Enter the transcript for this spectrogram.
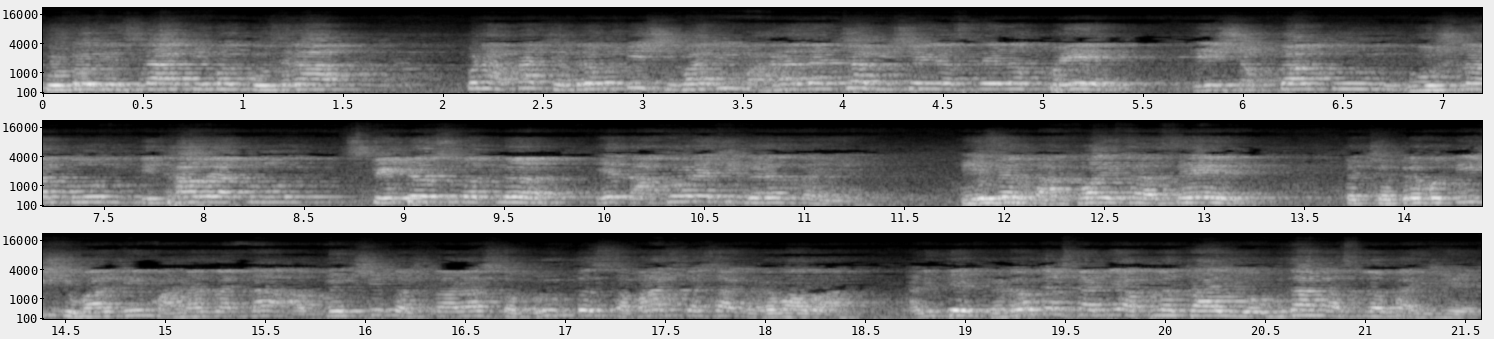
फोटो दिसला की मग गुजरा. पण आता छत्रपती शिवाजी महाराजांच्या विषयी असलेलं प्रेम हे शब्दातून घोषणातून दिखाव्यातून स्टेटस मधनं हे दाखवण्याची गरज नाहीये. हे जर दाखवायचं असेल तर छत्रपती शिवाजी महाराजांना अपेक्षित असणारा समृद्ध समाज कसा घडवावा आणि ते घडवण्यासाठी आपलं काय योगदान असलं पाहिजे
